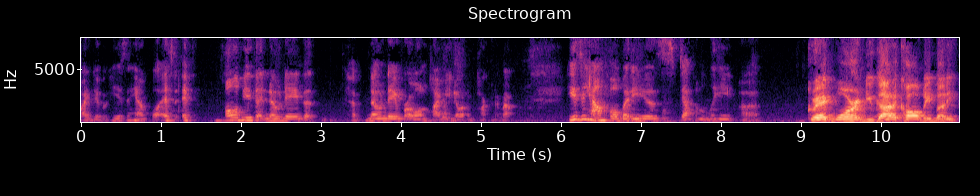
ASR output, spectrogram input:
I do. He is a handful. As if all of you that know Dave, that have known Dave for a long time, you know what I'm talking about. He's a handful, but he is definitely. Uh, Greg Warren, you got to call me, buddy.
